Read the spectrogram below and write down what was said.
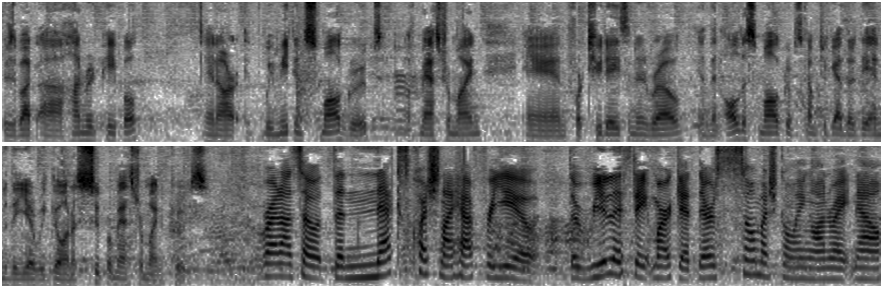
There's about uh, 100 people. And our, we meet in small groups of Ah. mastermind and for two days in a row. And then all the small groups come together at the end of the year. We go on a super mastermind cruise. Right on. So, the next question I have for you the real estate market. There's so much going on right now.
